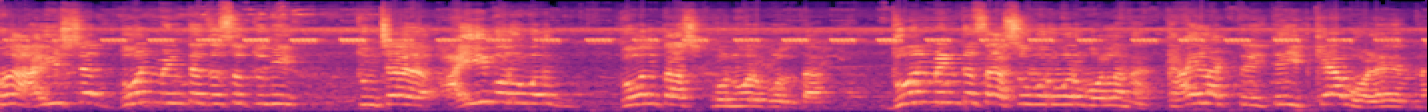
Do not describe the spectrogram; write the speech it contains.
मग आयुष्यात दोन मिनिटं जसं तुम्ही तुमच्या आई बरोबर दोन तास फोनवर बोलता दोन मिनिटं सासू बरोबर बोला ना काय लागतं इथे इतक्या भोळ्या आहेत ना.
